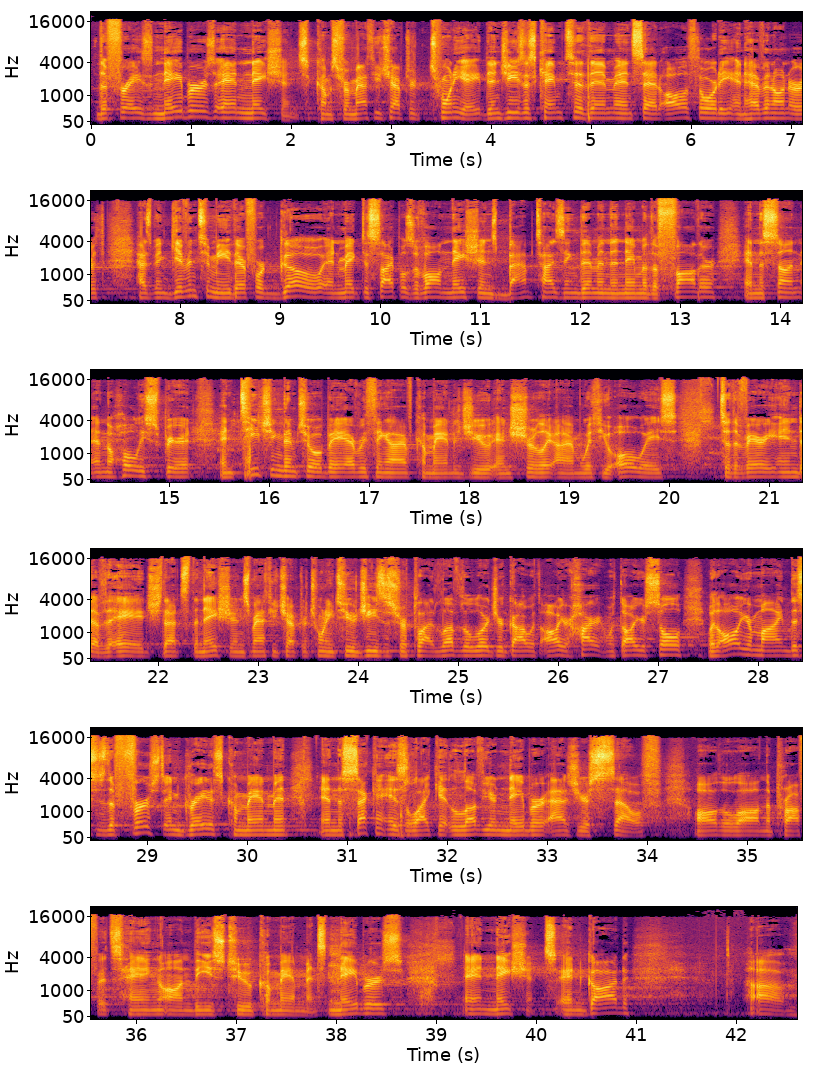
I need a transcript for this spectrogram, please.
the phrase neighbors and nations. It comes from Matthew chapter 28. Then Jesus came to them and said, All authority in heaven and on earth has been given to me. Therefore, go and make disciples of all nations, baptizing them in the name of the Father and the Son and the Holy Spirit, and teaching them to obey everything I have commanded you. And surely I am with you always to the very end of the age. That's the nations. Matthew chapter 22. Jesus replied, Love the Lord your God with all your heart, and with all your soul, with all your mind. This is the first and greatest commandment commandment. And the second is like it love your neighbor as yourself. All the law and the prophets hang on these two commandments neighbors and nations. And God. Um,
